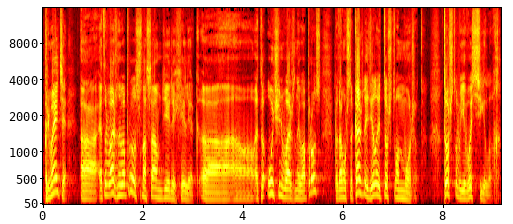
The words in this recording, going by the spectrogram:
Понимаете, а, это важный вопрос на самом деле, Хелек. А, это очень важный вопрос, потому что каждый делает то, что он может, то, что в его силах.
